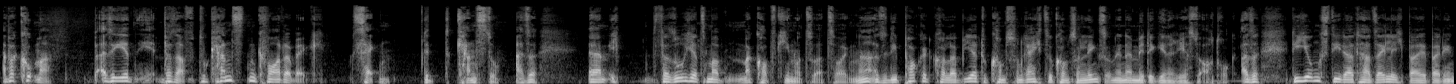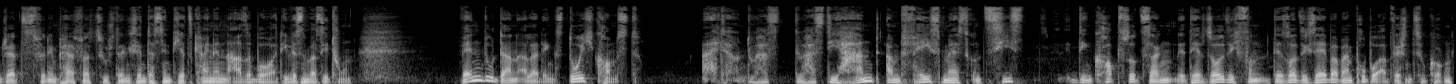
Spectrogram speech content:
Aber guck mal, also jetzt, pass auf, du kannst einen Quarterback sacken. Das kannst du. Also ähm, ich versuche jetzt mal, mal Kopfkino zu erzeugen. Ne? Also die Pocket kollabiert, du kommst von rechts, du kommst von links und in der Mitte generierst du auch Druck. Also die Jungs, die da tatsächlich bei, bei den Jets für den Pass Rush zuständig sind, das sind jetzt keine Nasebohrer, die wissen, was sie tun. Wenn du dann allerdings durchkommst, Alter, und du hast, du hast die Hand am Face Mask und ziehst den Kopf sozusagen, der soll sich von, der soll sich selber beim Popo abwischen zugucken,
